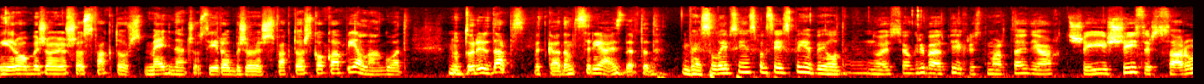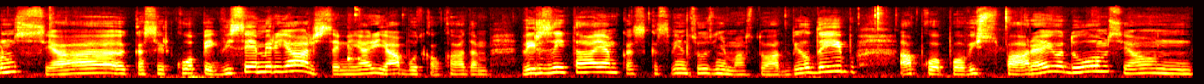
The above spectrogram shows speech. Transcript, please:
ierobežojošos faktorus, mēģināt šos ierobežojošos faktorus kaut kā pielāgot. Nu, tur ir darbs, bet kādam tas ir jāizdara. Tad. Veselības inspekcijas piebilda. Nu, es jau gribētu piekrist Martai, jā, šī, šīs ir sarunas, jā, kas ir kopīgi. Visiem ir jārisina, jā, ir jābūt kaut kādam virzītājam, kas, kas viens uzņemas to atbildību, apkopo visus pārējo domas jā, un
